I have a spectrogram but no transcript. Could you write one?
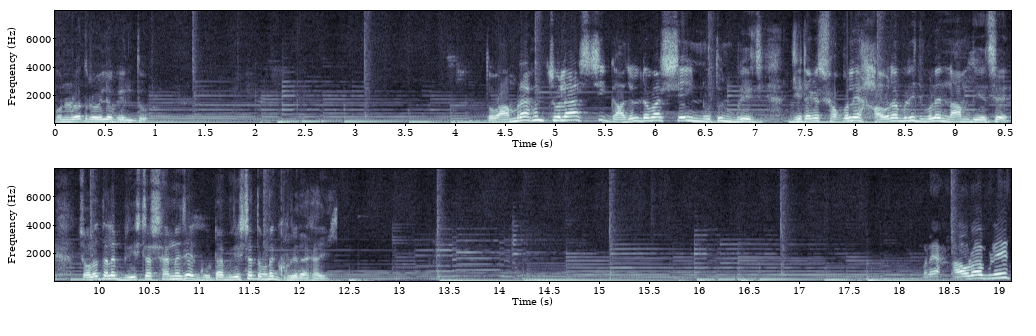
অনুরোধ রইল কিন্তু। তো আমরা এখন চলে আসছি গাজলডোবার সেই নতুন ব্রিজ যেটাকে সকলে হাওড়া ব্রিজ বলে নাম দিয়েছে। চলো তাহলে ব্রিজটার সামনে যাই, গোটা ব্রিজটা তোমাদের ঘুরে দেখাই। মানে হাওড়া ব্রিজ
